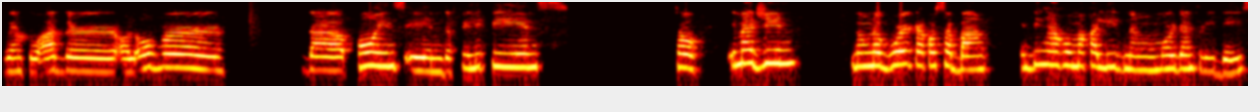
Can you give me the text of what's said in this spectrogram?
went to other, all over the points in the Philippines. So, imagine, nung nag-work ako sa bank, hindi nga ako makalive ng more than three days.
